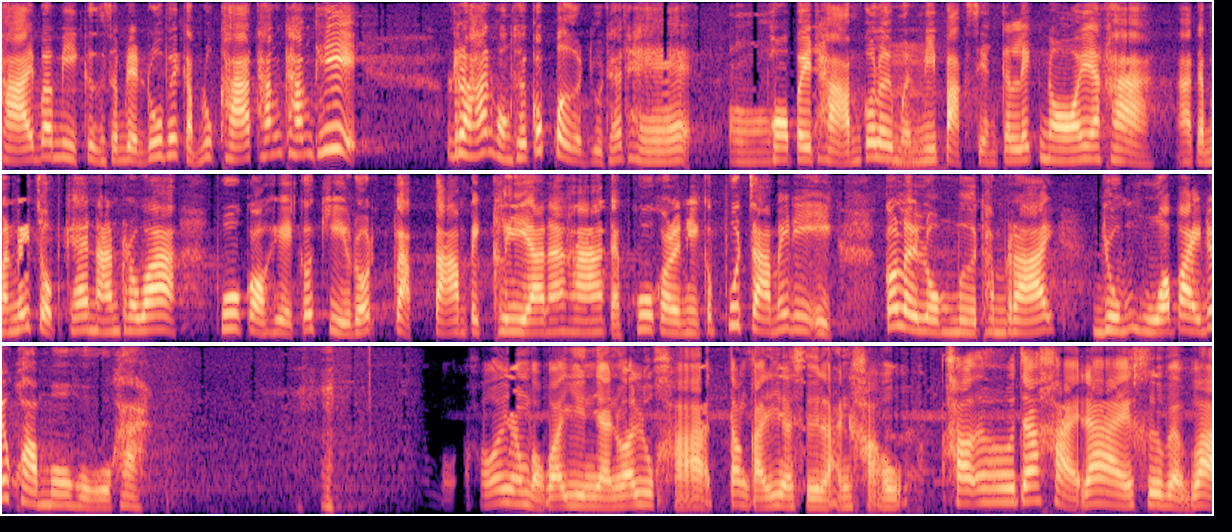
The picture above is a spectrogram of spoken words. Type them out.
ขายบะหมี่กึ่งสำเร็จรูปให้กับลูกค้าทั้งทั้งที่ ร้านของเธอก็เปิดอยู่แท้ๆอ๋อ พอไปถามก็เลยเหมือนมีปากเสียงกันเล็กน้อยอะค่ะอะแต่มันไม่จบแค่นั้น เพราะว่าผู้ก่อเหตุก็ขี่รถกลับตามไปเคลียร์นะคะ แต่ผู้กรณีก็พูดจาไม่ดีอีก ก็เลยลงมือทำร้ายหยุมหัวไปด้วยความโมโหค่ะ เขาก็ยังบอกว่ายืนยันว่าลูกค้าต้องการที่จะซื้อร้านเขาเขาจะขายได้คือแบบว่า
